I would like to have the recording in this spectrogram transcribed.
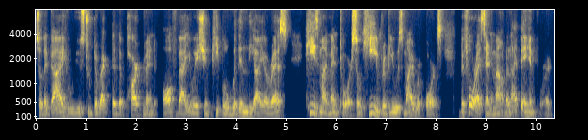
So the guy who used to direct the department of valuation people within the IRS, he's my mentor. So he reviews my reports before I send him out and I pay him for it.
